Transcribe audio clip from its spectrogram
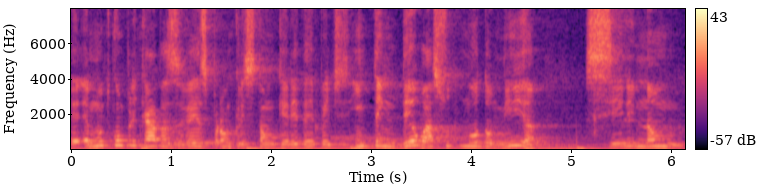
É, é muito complicado, às vezes, para um cristão querer, de repente, entender o assunto mordomia, se ele não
